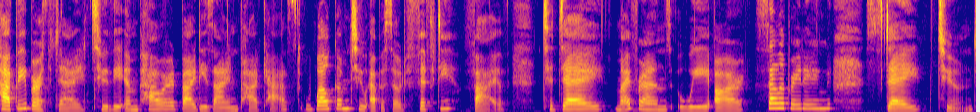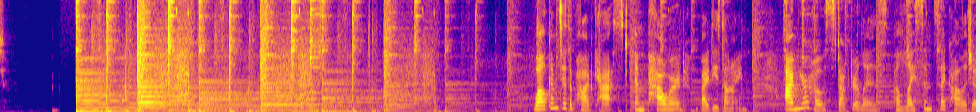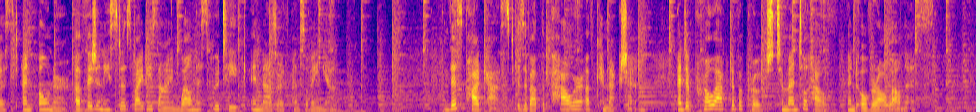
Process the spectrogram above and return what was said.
Happy birthday to the Empowered by Design podcast. Welcome to episode 55. Today, my friends, we are celebrating. Stay tuned. Welcome to the podcast, Empowered by Design. I'm your host, Dr. Lyz, a licensed psychologist and owner of Visionistas by Design Wellness Boutique in Nazareth, Pennsylvania. This podcast is about the power of connection and a proactive approach to mental health and overall wellness.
